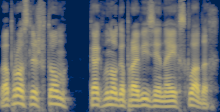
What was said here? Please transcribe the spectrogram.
Вопрос лишь в том, как много провизии на их складах.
